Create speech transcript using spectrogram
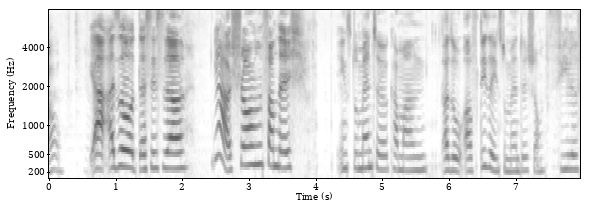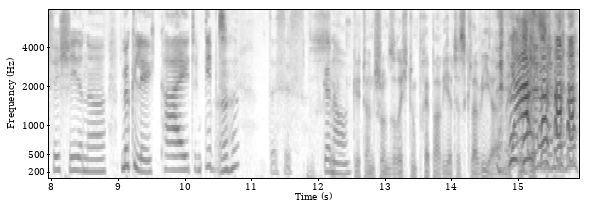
Wow. Ja, also das ist äh, ja schon fand ich Instrumente kann man, also auf diese Instrumente schon viele verschiedene Möglichkeiten gibt. Mhm. Das ist, das genau. geht dann schon so Richtung präpariertes Klavier. Nicht? Ja.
